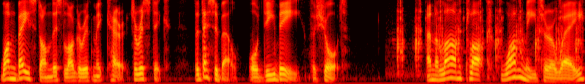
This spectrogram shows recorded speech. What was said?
one based on this logarithmic characteristic, the decibel, or dB for short. An alarm clock one metre away,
